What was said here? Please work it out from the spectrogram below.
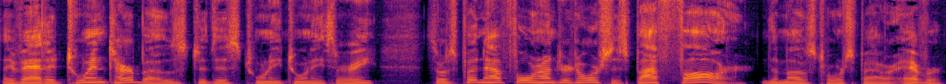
They've added twin turbos to this 2023, so it's putting out 400 horses, by far the most horsepower ever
